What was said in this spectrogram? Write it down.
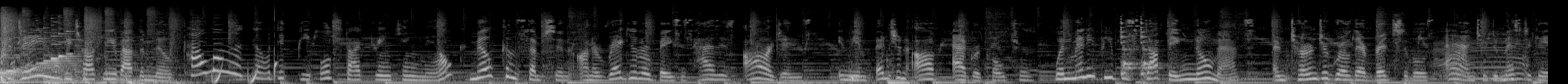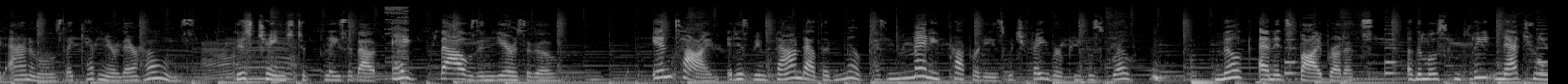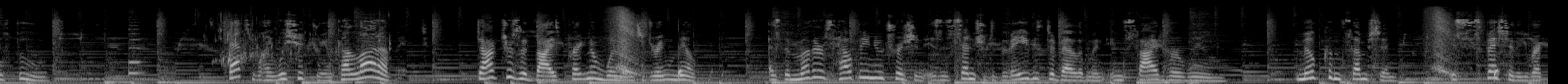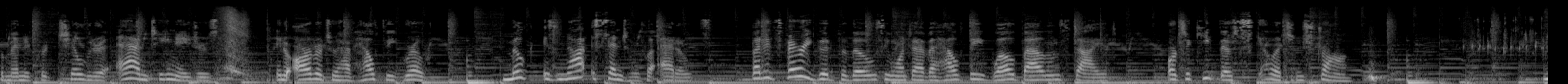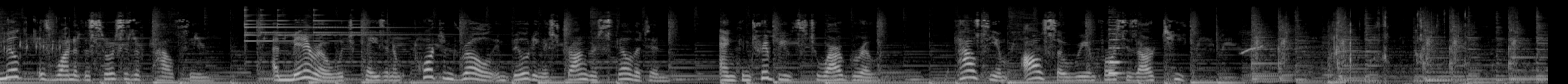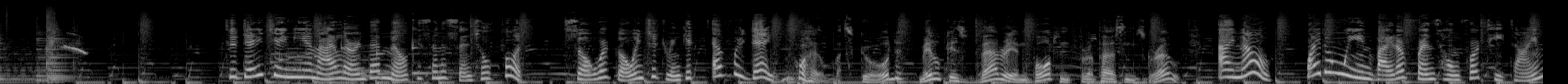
Today we'll be talking about the milk. How long ago did people start drinking milk? Milk consumption on a regular basis has its origins in the invention of agriculture, when many people stopped being nomads and turned to grow their vegetables and to domesticate animals they kept near their homes. This change took place about 8,000 years ago. In time, it has been found out that milk has many properties which favor people's growth. Milk and its byproducts are the most complete natural foods. That's why we should drink a lot of it. Doctors advise pregnant women to drink milk, as the mother's healthy nutrition is essential to the baby's development inside her womb. Milk consumption is especially recommended for children and teenagers in order to have healthy growth. Milk is not essential for adults, but it's very good for those who want to have a healthy, well-balanced diet or to keep their skeleton strong. Milk is one of the sources of calcium, a mineral which plays an important role in building a stronger skeleton and contributes to our growth. Calcium also reinforces our teeth. Today, Jamie and I learned that milk is an essential food, so we're going to drink it every day. Well, that's good. Milk is very important for a person's growth. I know. Why don't we invite our friends home for tea time?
